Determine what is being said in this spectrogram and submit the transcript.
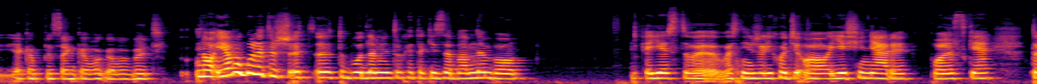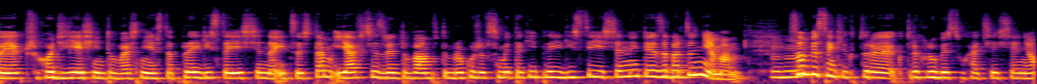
jaka piosenka mogłaby być. No, ja w ogóle też, e, e, to było dla mnie trochę takie zabawne, bo jest e, właśnie, jeżeli chodzi o jesieniary polskie, to jak przychodzi jesień, to właśnie jest ta playlista jesienna i coś tam i ja się zorientowałam w tym roku, że w sumie takiej playlisty jesiennej to ja za bardzo nie mam. Mhm. Są piosenki, które, których lubię słuchać jesienią,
